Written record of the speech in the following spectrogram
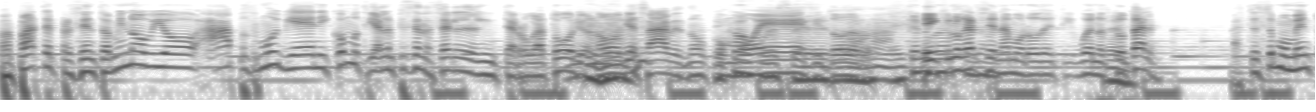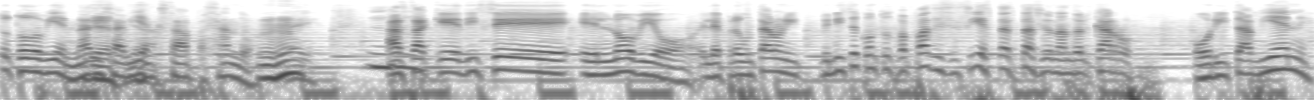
Papá, te presento a mi novio. Ah, pues muy bien. ¿Y cómo? Ya le empiezan a hacer el interrogatorio, ¿no? Ya sabes, ¿no? ¿Y ¿Cómo, es y todo. Ajá. ¿En qué lugar se enamoró de ti? Bueno, total. Hasta ese momento todo bien. Nadie Bien, sabía qué estaba pasando. Hasta que dice el novio, le preguntaron, ¿y viniste con tus papás? Dice, sí, está estacionando el carro. Ahorita viene.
